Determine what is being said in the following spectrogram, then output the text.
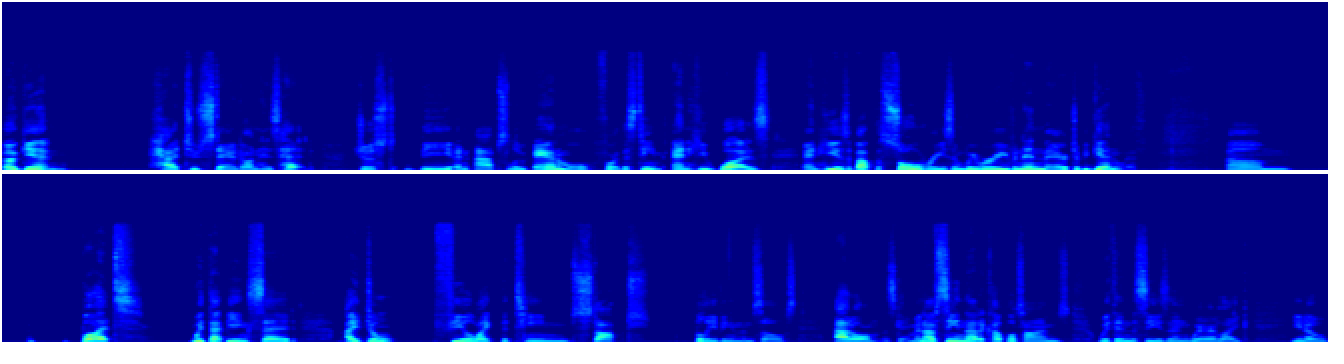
again had to stand on his head just be an absolute animal for this team. And he was, and he is about the sole reason we were even in there to begin with. Um, but with that being said, I don't feel like the team stopped believing in themselves at all in this game. And I've seen that a couple times within the season where, like, you know,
